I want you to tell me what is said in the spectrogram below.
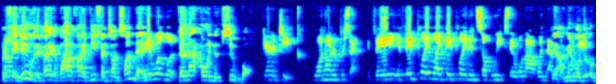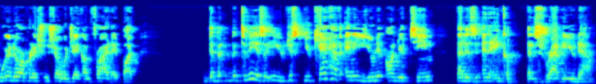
But No, if they do, if they play like a bottom five defense on Sunday, they will lose. they're not going to the Super Bowl. guaranteed. 100%. If they if they play like they played in some weeks, they will not win that Yeah, I mean, we'll do, we're going to do our prediction show with Jake on Friday, but, the, but, but to me, is that you just you can't have any unit on your team that is an anchor that is dragging you down.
